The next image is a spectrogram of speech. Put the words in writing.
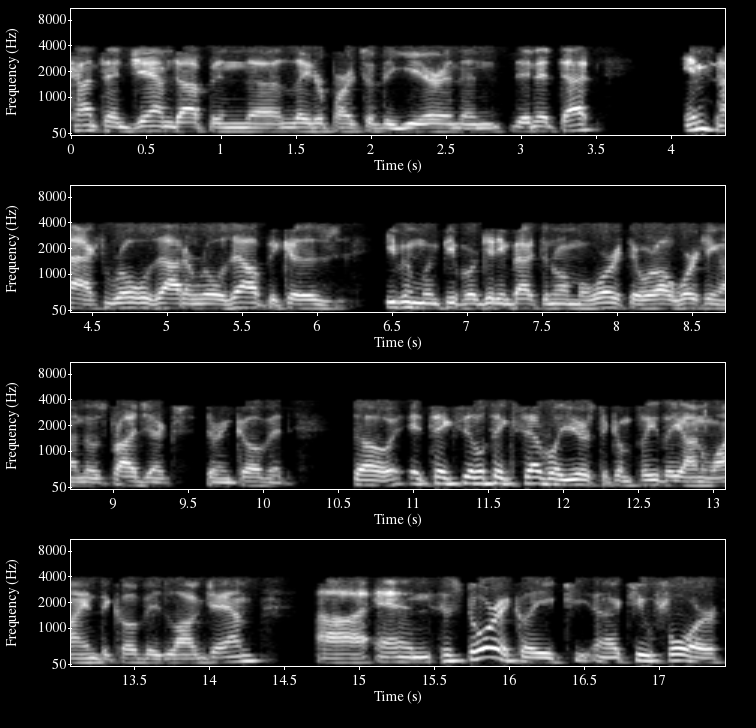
content jammed up in the later parts of the year. And then, then it, that impact rolls out and rolls out because even when people are getting back to normal work, they were all working on those projects during COVID. So it takes it'll take several years to completely unwind the COVID logjam. Uh, and historically, uh, Q4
